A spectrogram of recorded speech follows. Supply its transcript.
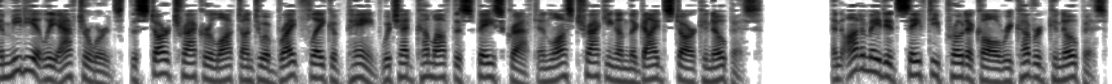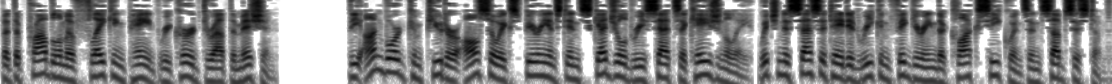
Immediately afterwards, the star tracker locked onto a bright flake of paint which had come off the spacecraft and lost tracking on the guide star Canopus. An automated safety protocol recovered Canopus, but the problem of flaking paint recurred throughout the mission. The onboard computer also experienced unscheduled resets occasionally, which necessitated reconfiguring the clock sequence and subsystems.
